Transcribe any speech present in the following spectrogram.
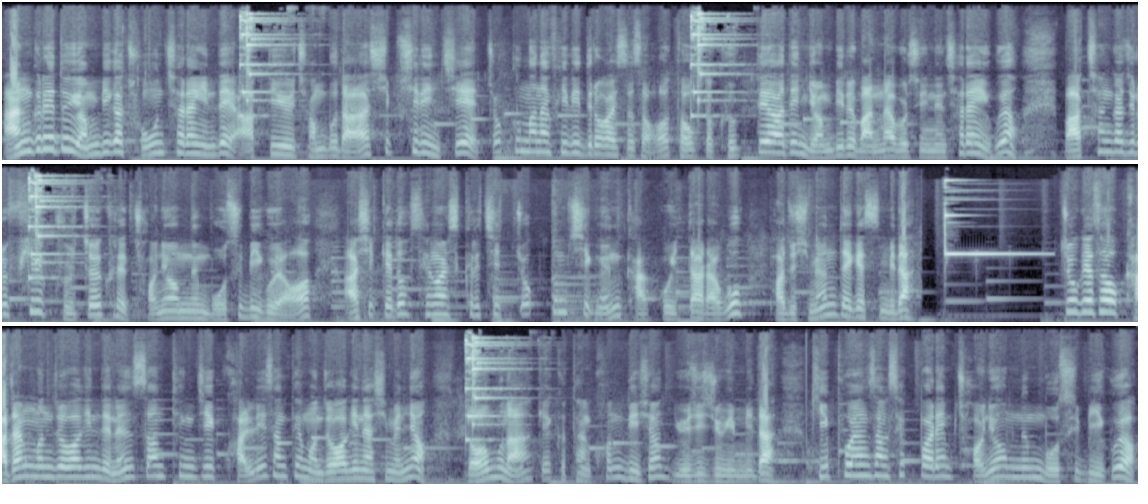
안 그래도 연비가 좋은 차량인데 앞뒤 휠 전부 다 17인치에 조그마한 휠이 들어가 있어서 더욱더 극대화된 연비를 만나볼 수 있는 차량이고요. 마찬가지로 휠 굴절 크랙 전혀 없는 모습이고요. 아쉽게도 생활 스크래치 조금씩은 갖고 있다라고 봐주시면 되겠습니다. 뒤쪽에서 가장 먼저 확인되는 썬팅지 관리 상태 먼저 확인하시면요. 너무나 깨끗한 컨디션 유지 중입니다. 기포 현상 색바램 전혀 없는 모습이고요.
